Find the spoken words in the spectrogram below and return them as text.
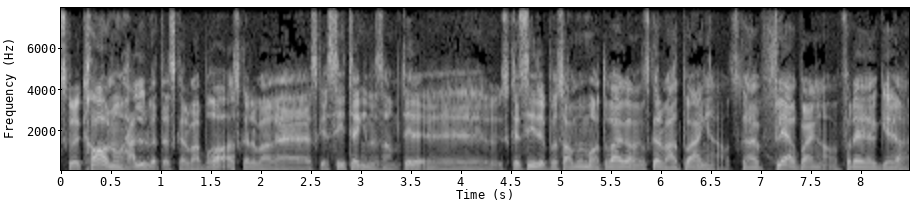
Skal det krav noe helvete? Skal det være bra? Skal, være, skal jeg si tingene samtidig? Eh, skal jeg si det på samme måte hver gang? Skal det være et poeng her? Skal jeg ha flere poenger? For det er gøyere.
